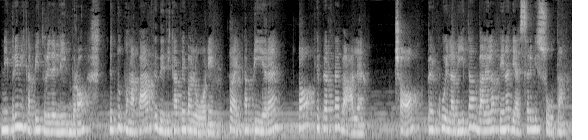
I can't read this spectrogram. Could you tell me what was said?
Nei primi capitoli del libro c'è tutta una parte dedicata ai valori, cioè capire ciò che per te vale, ciò per cui la vita vale la pena di essere vissuta.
